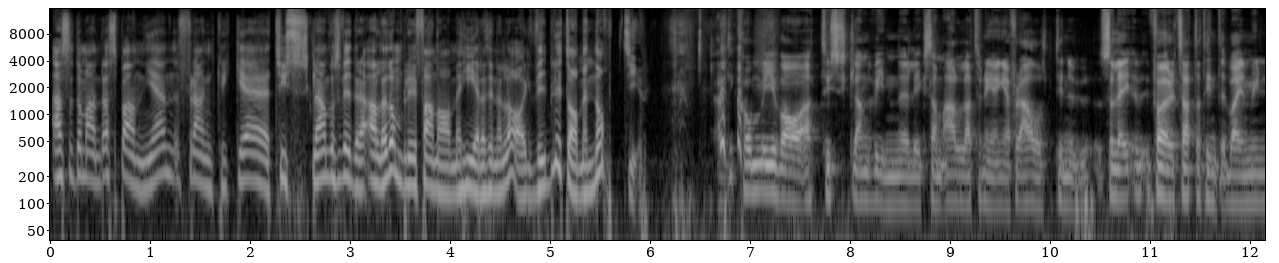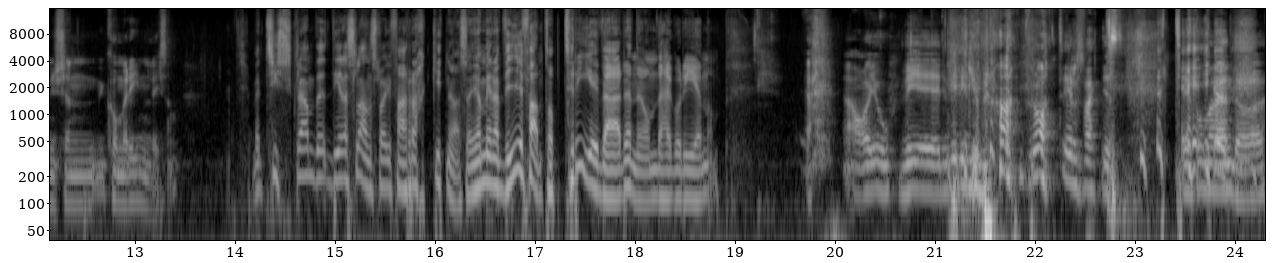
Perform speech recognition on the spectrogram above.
Alltså de andra, Spanien, Frankrike, Tyskland och så vidare, alla de blir fan av med hela sina lag. Vi blir inte av med något ju. Ja, Det kommer ju vara att Tyskland vinner liksom alla turneringar för alltid nu. Så förutsatt att inte Bayern München kommer in liksom. Men Tyskland, deras landslag är fan rackigt nu alltså. Jag menar, vi är fan topp tre i världen nu om det här går igenom. Ja, jo, vi, vi ligger bra, bra till faktiskt. Det får man ändå...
